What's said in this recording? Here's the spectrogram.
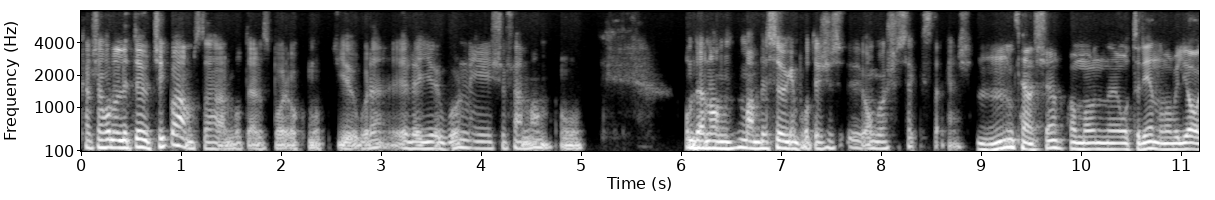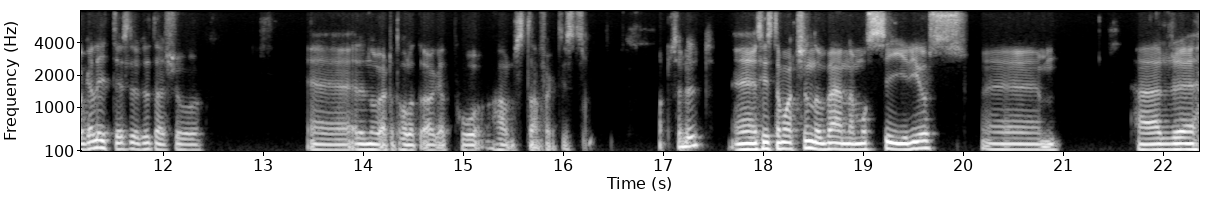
kanske hålla lite utkik på Halmstad här mot Elfsborg och mot Djurgården, eller Djurgården i 25an. Och om det är någon man blir sugen på till omgång 26 där kanske. Mm, kanske, om man återigen om man vill jaga lite i slutet där så eh, är det nog värt att hålla ett öga på Halmstad faktiskt. Absolut. Eh, sista matchen då, Värnamo-Sirius. Eh, här, eh,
